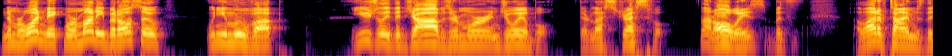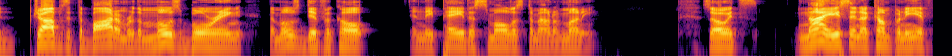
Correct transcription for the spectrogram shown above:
Number one, make more money, but also when you move up, usually the jobs are more enjoyable. They're less stressful. Not always, but a lot of times the jobs at the bottom are the most boring, the most difficult, and they pay the smallest amount of money. So it's nice in a company if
